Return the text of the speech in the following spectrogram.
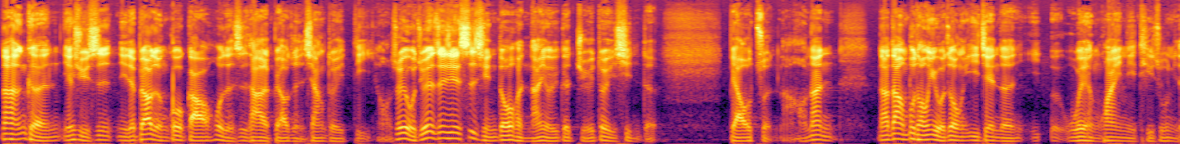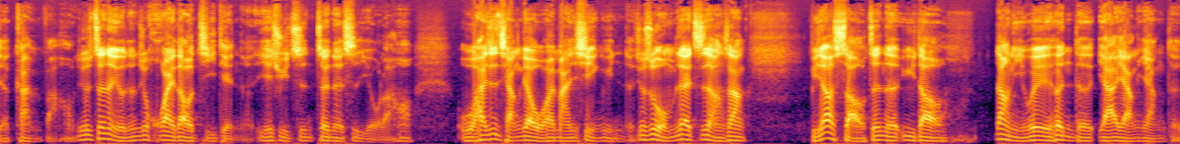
那很可能，也许是你的标准过高，或者是他的标准相对低哦。所以，我觉得这些事情都很难有一个绝对性的标准啊。那。那当然不同意我这种意见的人，我也很欢迎你提出你的看法哈。就是真的有人就坏到极点了，也许是真的是有了哈。我还是强调我还蛮幸运的，就是我们在职场上比较少真的遇到让你会恨得牙痒痒的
